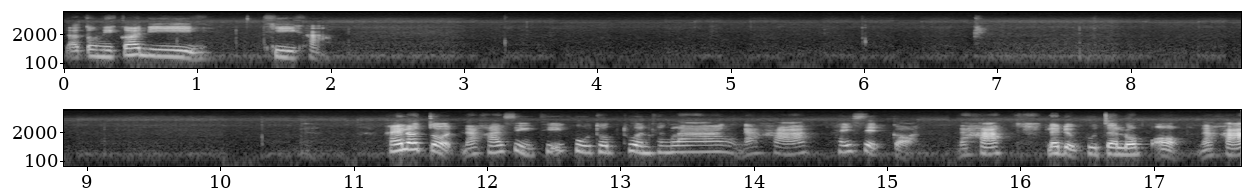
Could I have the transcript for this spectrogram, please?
แล้วตรงนี้ก็ดี t ค่ะ ให้เราจดนะคะ สิ่งที่ครูทบทวนข้างล่างนะคะ ให้เสร็จก่อนนะคะ แล้วเดี๋ยวครูจะลบออกนะคะ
